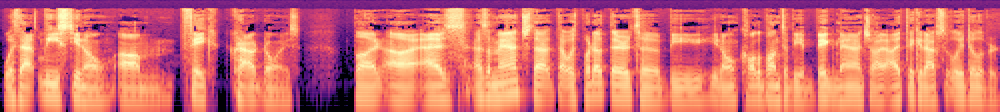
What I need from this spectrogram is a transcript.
with at least you know, um, fake crowd noise. But uh, as as a match that that was put out there to be, you know, called upon to be a big match, I, I think it absolutely delivered.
